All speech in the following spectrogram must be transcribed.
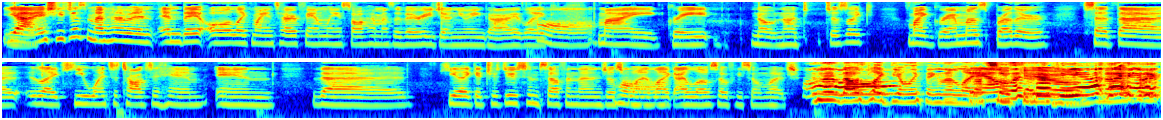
you Yeah, know? and she just met him, and and they all like my entire family saw him as a very genuine guy. Like Aw. my great, no, not just like my grandma's brother said that like he went to talk to him and that he like introduced himself and then just went like I love Sophie so much, and then that was like the only thing that like That's Damn, so cute. Sophia. And was,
